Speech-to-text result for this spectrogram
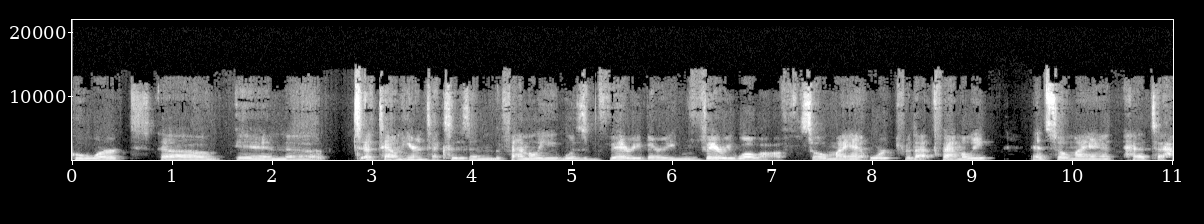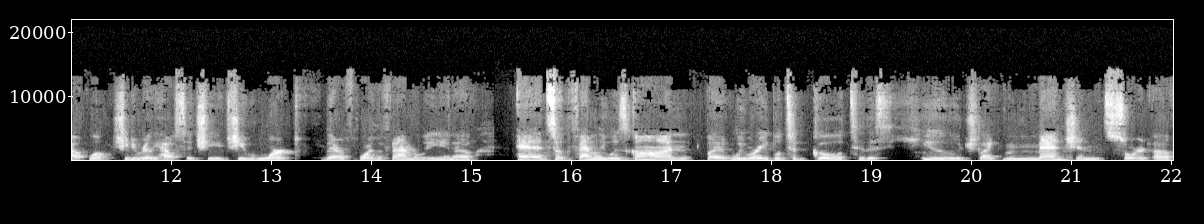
who worked um in uh, t- a town here in Texas, and the family was very, very, very well off. So my aunt worked for that family, and so my aunt had to house. Well, she didn't really house it. She she worked there for the family, you know. And so the family was gone, but we were able to go to this huge, like mansion sort of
